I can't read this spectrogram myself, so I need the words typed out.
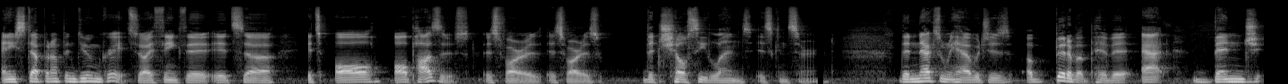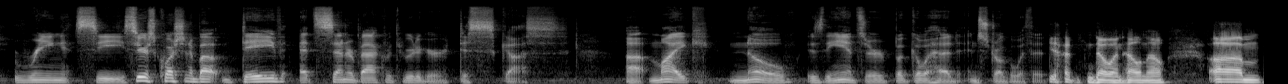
and he's stepping up and doing great. So I think that it's uh, it's all all positives as far as as far as the Chelsea lens is concerned. The next one we have, which is a bit of a pivot at Benj Ring C. Serious question about Dave at center back with Rudiger. Discuss. Uh, Mike, no is the answer, but go ahead and struggle with it. Yeah, no and hell no. Um,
